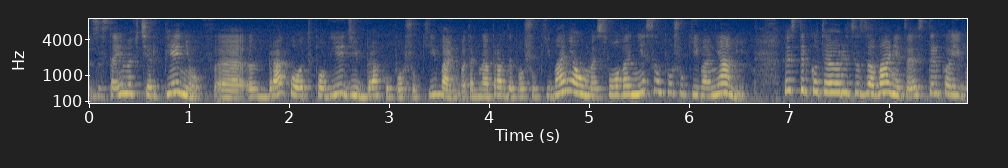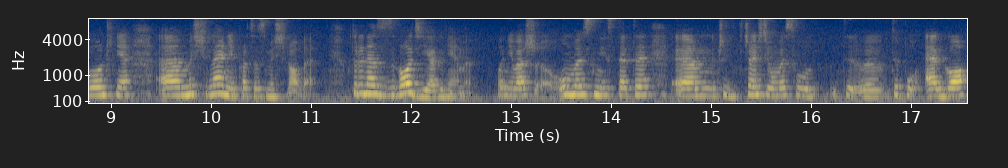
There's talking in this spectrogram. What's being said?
zostajemy w cierpieniu, w, e, w braku odpowiedzi, w braku poszukiwań, bo tak naprawdę poszukiwania umysłowe nie są poszukiwaniami. To jest tylko teoretyzowanie, to jest tylko i wyłącznie e, myślenie, proces myślowy, który nas zwodzi, jak wiemy. Ponieważ umysł niestety, czyli część umysłu ty, typu ego,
